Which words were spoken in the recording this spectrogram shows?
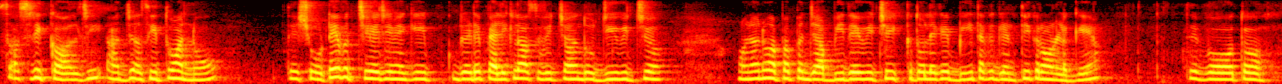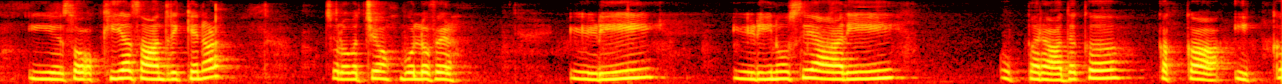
ਸਤਿ ਸ੍ਰੀ ਅਕਾਲ ਜੀ। ਅੱਜ ਅਸੀਂ ਤੁਹਾਨੂੰ ਤੇ ਛੋਟੇ ਬੱਚੇ ਜਿਵੇਂ ਕਿ ਜਿਹੜੇ ਪਹਿਲੀ ਕਲਾਸ ਵਿੱਚ ਆ, ਦੂਜੀ ਵਿੱਚ, ਉਹਨਾਂ ਨੂੰ ਆਪਾਂ ਪੰਜਾਬੀ ਦੇ ਵਿੱਚ 1 ਤੋਂ ਲੈ ਕੇ 20 ਤੱਕ ਗਿਣਤੀ ਕਰਾਉਣ ਲੱਗੇ ਆ। ਤੇ ਬਹੁਤ ਇਹ ਸੌਖੀ ਆਸਾਨ ਤਰੀਕੇ ਨਾਲ। ਚਲੋ ਬੱਚਿਓ, ਬੋਲੋ ਫਿਰ। ਈੜੀ ਈੜੀ ਨੂੰ ਸਿਆਰੀ ਉਪਰਾਧਕ ਕੱਕਾ ਇੱਕ।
